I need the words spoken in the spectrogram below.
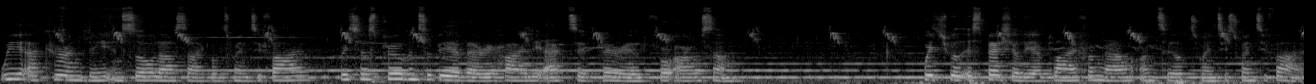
We are currently in solar cycle 25, which has proven to be a very highly active period for our Sun, which will especially apply from now until 2025.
